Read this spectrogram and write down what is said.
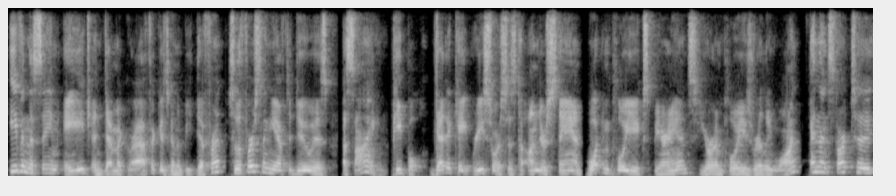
Even the same age and demographic is going to be different. So the first thing you have to do is assign people, dedicate resources to understand understand what employee experience your employees really want, and then start to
